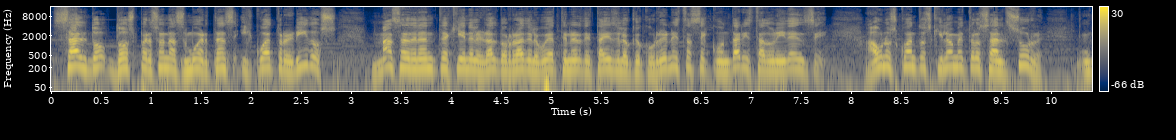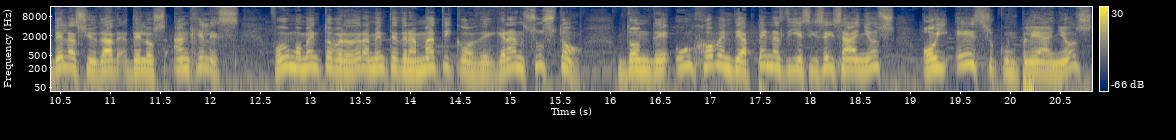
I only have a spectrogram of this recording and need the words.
saldo dos personas muertas y cuatro heridos. Más adelante aquí en el Heraldo Radio le voy a tener detalles de lo que ocurrió en esta secundaria estadounidense, a unos cuantos kilómetros al sur de la ciudad de Los Ángeles. Fue un momento verdaderamente dramático, de gran susto, donde un joven de apenas 16 años, hoy es su cumpleaños,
